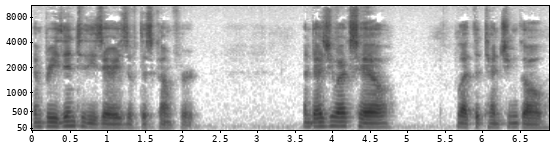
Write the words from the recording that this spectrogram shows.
and breathe into these areas of discomfort. And as you exhale, let the tension go.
